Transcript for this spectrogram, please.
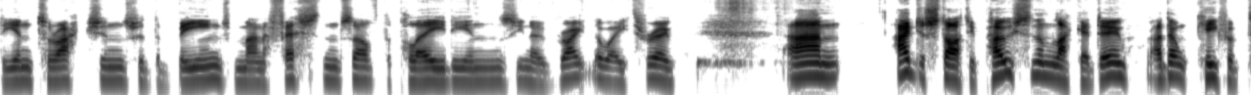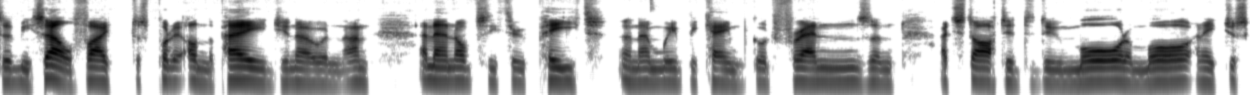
the interactions with the beings manifest themselves, the Pleiadians, you know, right the way through. And I just started posting them like I do. I don't keep them to myself. I just put it on the page, you know, and and, and then obviously through Pete, and then we became good friends, and I started to do more and more, and it just,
